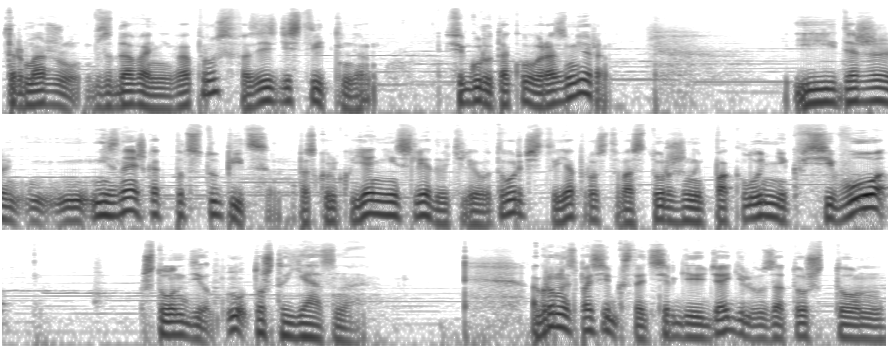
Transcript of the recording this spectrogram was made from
торможу в задавании вопросов, а здесь действительно фигура такого размера, и даже не знаешь, как подступиться, поскольку я не исследователь его творчества, я просто восторженный поклонник всего, что он делал. Ну, то, что я знаю. Огромное спасибо, кстати, Сергею Дягилеву за то, что он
